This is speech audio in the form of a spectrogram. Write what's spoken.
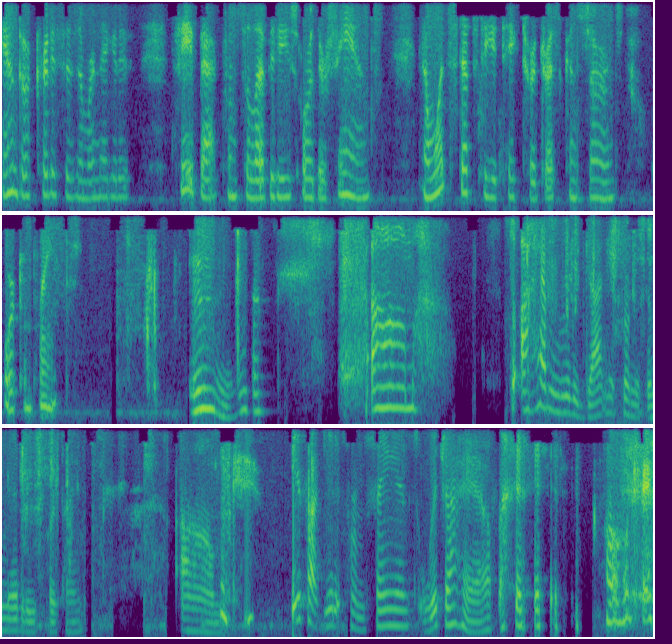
handle criticism or negative feedback from celebrities or their fans? And what steps do you take to address concerns or complaints? Mm, okay. Um so I haven't really gotten it from the celebrities per se. Um okay if I get it from fans, which I have, oh, okay.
